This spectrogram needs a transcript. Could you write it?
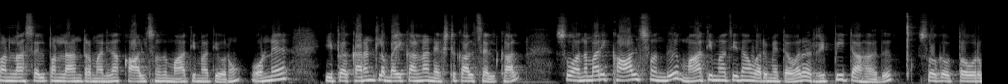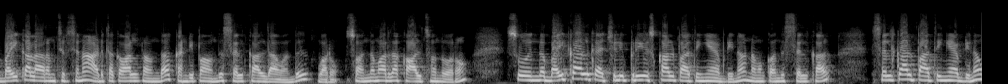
பண்ணலாம் செல் பண்ணலான்ற மாதிரி தான் கால்ஸ் வந்து மாற்றி மாற்றி வரும். ஒன்று இப்போ கரண்ட்டில் பை கால்னால் next call sell call so அந்த மாதிரி கால்ஸ் வந்து மாற்றி மாற்றி தான் வருமே தவிர ரிப்பீட் ஆகாது. ஸோ இப்போ ஒரு பை கால் ஆரம்பிச்சிருச்சுன்னா அடுத்த கால் வந்தால் கண்டிப்பாக வந்து செல் கால் தான் வந்து வரும். ஸோ அந்த மாதிரி தான் கால்ஸ் வந்து வரும். ஸோ இந்த பை காலுக்கு ஆக்சுவலி ப்ரீவியஸ் கால் பார்த்தீங்க அப்படின்னா நமக்கு வந்து செல் கால் செல் கால் பார்த்தீங்க அப்படின்னா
